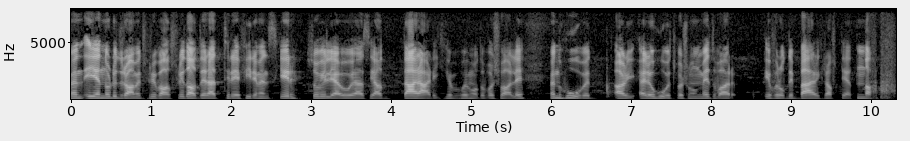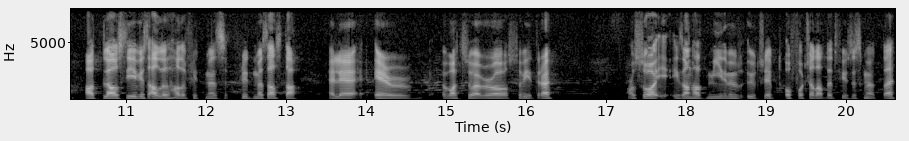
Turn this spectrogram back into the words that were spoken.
Men igjen, når du drar med et privatfly, da, dere er tre-fire mennesker, så vil jeg jo jeg si at der er det ikke på en måte forsvarlig. Men hoved, hovedspørsmålet mitt var i forhold til bærekraftigheten. da. At la oss si hvis alle hadde flydd med, flydd med SAS, da, eller Air whatsoever og så videre, og så ikke sant, hatt minimum utslipp og fortsatt hatt et fysisk møte,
